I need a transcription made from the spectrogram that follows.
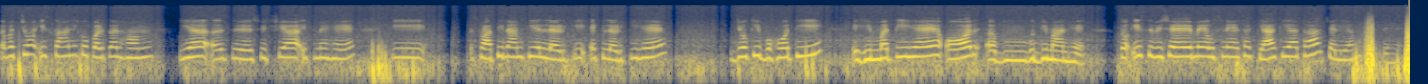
तो बच्चों, इस कहानी को पढ़कर हम यह शिक्षा इसमें है कि स्वाति नाम की ये लड़की, एक लड़की है जो कि बहुत ही हिम्मती है और बुद्धिमान है। तो इस विषय में उसने ऐसा क्या किया था? चलिए हम पढ़ते हैं।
